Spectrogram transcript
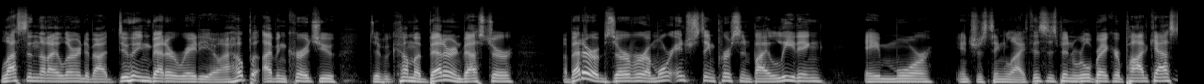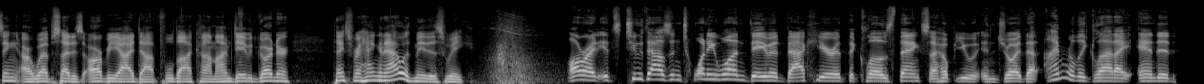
lesson that I learned about doing better radio. I hope I've encouraged you to become a better investor, a better observer, a more interesting person by leading a more interesting life. This has been Rule Breaker Podcasting. Our website is rbi.fool.com. I'm David Gardner. Thanks for hanging out with me this week. All right, it's 2021, David, back here at the close. Thanks. I hope you enjoyed that. I'm really glad I ended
